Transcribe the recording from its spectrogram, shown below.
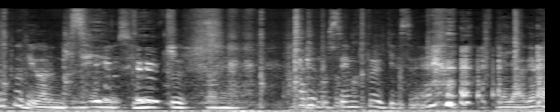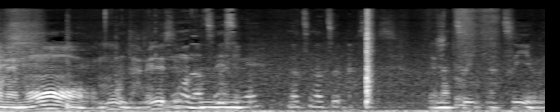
扇風機があるんですよね。扇風機。扇風機がね。春の扇風機ですね。いやいやでもねもうもうダメですよ。もう夏ですね。夏夏。いや夏い夏いいよね。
